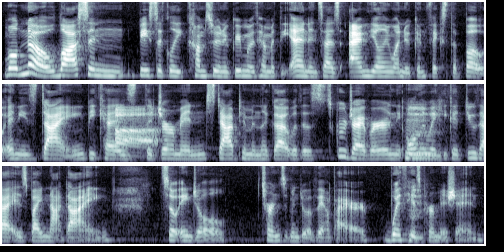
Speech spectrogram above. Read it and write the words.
well no Lawson basically comes to an agreement with him at the end and says I'm the only one who can fix the boat and he's dying because Ah. the German stabbed him in the gut with a screwdriver and the only Hmm. way he could do that is by not dying so Angel turns him into a vampire with Hmm. his permission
